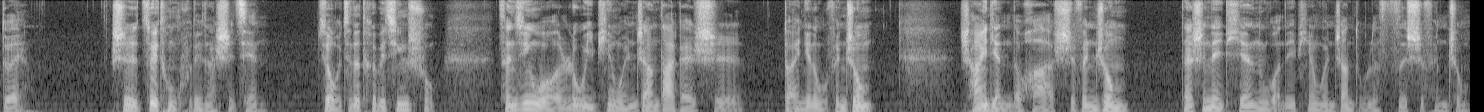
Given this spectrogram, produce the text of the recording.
对，是最痛苦的一段时间。就我记得特别清楚，曾经我录一篇文章，大概是短一点的五分钟，长一点的话十分钟，但是那天我那篇文章读了四十分钟，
